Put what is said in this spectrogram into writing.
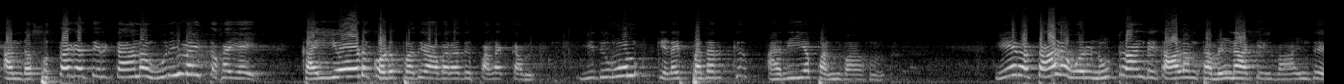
அந்த புத்தகத்திற்கான உரிமை தொகையை கையோடு கொடுப்பது அவரது பழக்கம். இதுவும் கிடைப்பதற்கு அரிய பண்பாகும். ஏறத்தாழ ஒரு நூற்றாண்டு காலம் தமிழ்நாட்டில் வாழ்ந்து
